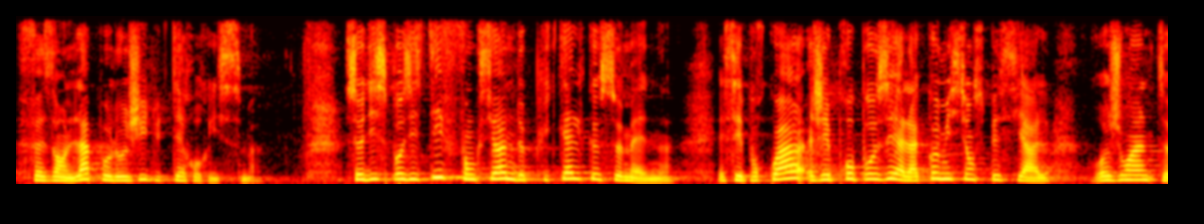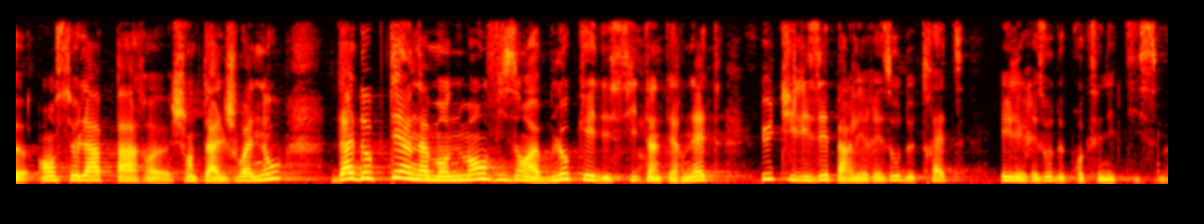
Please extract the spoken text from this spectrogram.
faisant l'apologie du terrorisme. Ce dispositif fonctionne depuis quelques semaines. C'est pourquoi j'ai proposé à la commission spéciale, rejointe en cela par euh, Chantal Joanneau, d'adopter un amendement visant à bloquer des sites internet utilisés par les réseaux de traite et les réseaux de proxénétisme.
